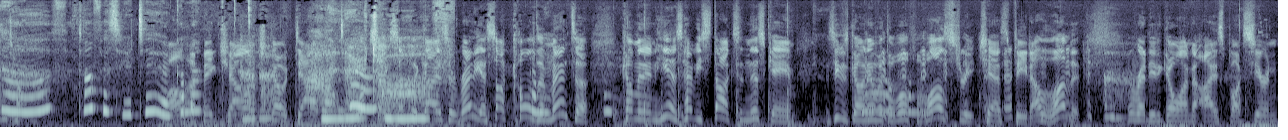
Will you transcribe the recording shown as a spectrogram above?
and Tom. Toph. Toph is here too. Well, Come a on. big challenge, no doubt. Hello, Looks some of the guys are ready. I saw koldamenta coming in. He has heavy stocks in this game as he was going in with the Wolf of Wall Street chest beat. I love it. They're ready to go on to Icebox here, and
